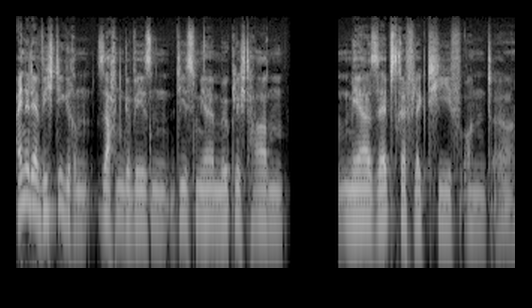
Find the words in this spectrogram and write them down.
eine der wichtigeren Sachen gewesen, die es mir ermöglicht haben, mehr selbstreflektiv und äh,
